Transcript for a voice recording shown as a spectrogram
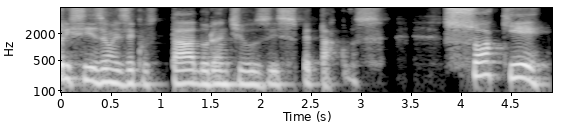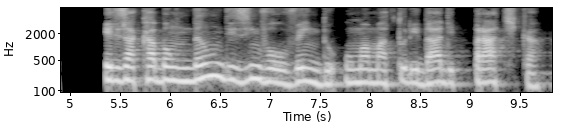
precisam executar durante os espetáculos. Só que eles acabam não desenvolvendo uma maturidade prática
